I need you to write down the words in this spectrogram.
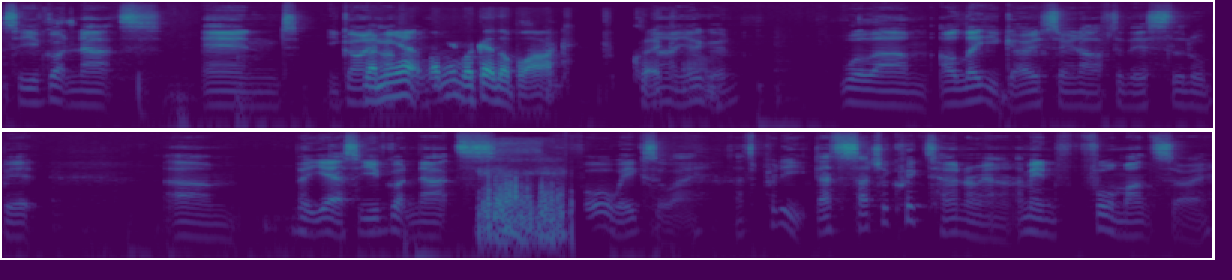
so you've got Nats and you're going. let me up- uh, let me look at the block quick. No, you're Um, good. Well, um, I'll let you go soon after this little bit. Um, but yeah, so you've got Nats four weeks away. That's pretty. That's such a quick turnaround. I mean, four months. Sorry,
